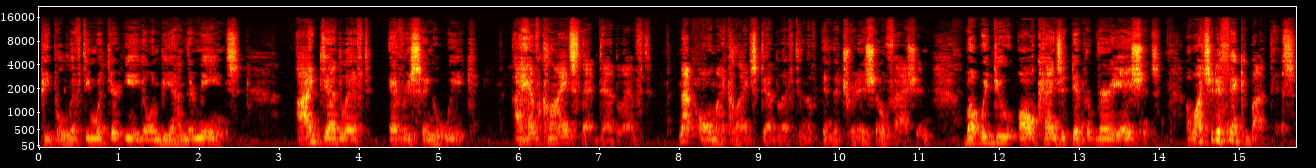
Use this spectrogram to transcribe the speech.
people lifting with their ego and beyond their means. I deadlift every single week. I have clients that deadlift. Not all my clients deadlift in the in the traditional fashion, but we do all kinds of different variations. I want you to think about this.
